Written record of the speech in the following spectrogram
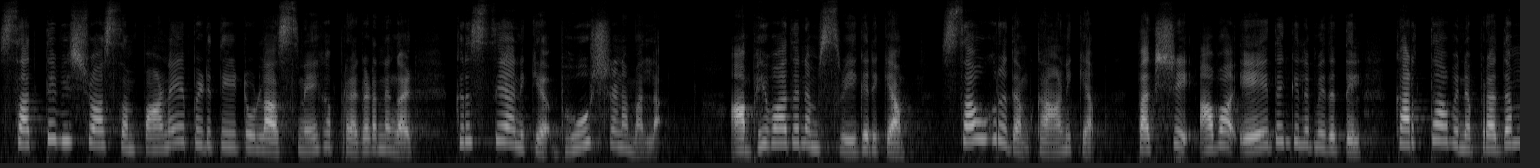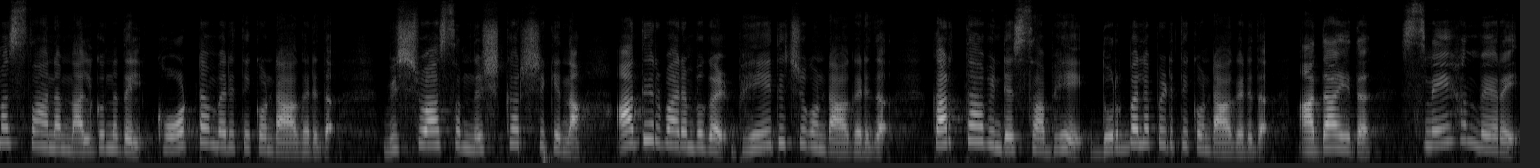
സത്യവിശ്വാസം പണയപ്പെടുത്തിയിട്ടുള്ള സ്നേഹപ്രകടനങ്ങൾ ക്രിസ്ത്യാനിക്ക് ഭൂഷണമല്ല. അഭിവാദനം സ്വീകരിക്കാം സൗഹൃദം കാണിക്കാം പക്ഷേ അവ ഏതെങ്കിലും വിധത്തിൽ കർത്താവിന് പ്രഥമ സ്ഥാനം നൽകുന്നതിൽ കോട്ടം വരുത്തിക്കൊണ്ടാകരുത്. വിശ്വാസം നിഷ്കർഷിക്കുന്ന അതിർവരമ്പുകൾ ഭേദിച്ചുകൊണ്ടാകരുത്. കർത്താവിന്റെ സഭയെ ദുർബലപ്പെടുത്തിക്കൊണ്ടാകരുത്. അതായത് സ്നേഹം വേറെ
